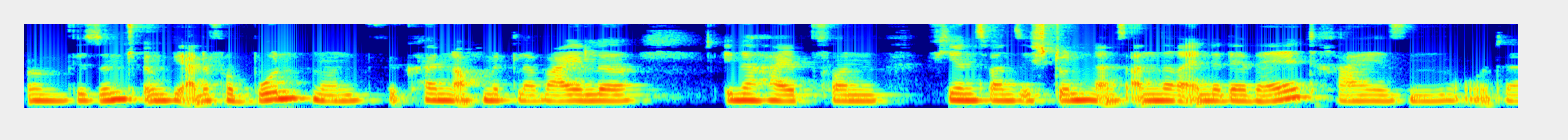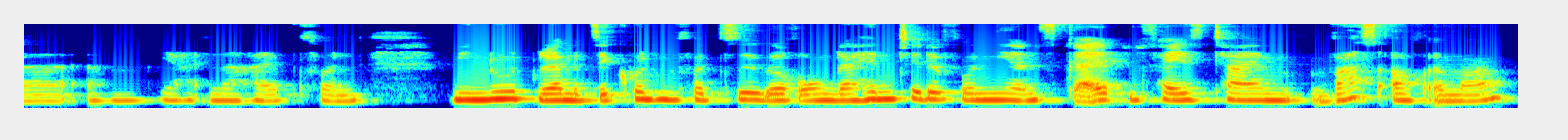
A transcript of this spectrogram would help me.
ähm, wir sind irgendwie alle verbunden und wir können auch mittlerweile innerhalb von 24 Stunden ans andere Ende der Welt reisen oder ähm, ja innerhalb von Minuten oder mit Sekundenverzögerung dahin telefonieren, Skypen, FaceTime, was auch immer.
